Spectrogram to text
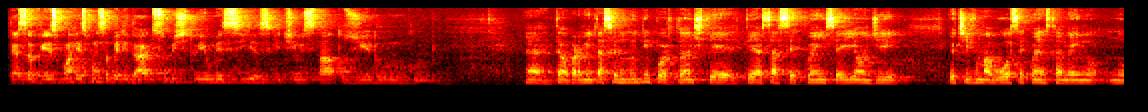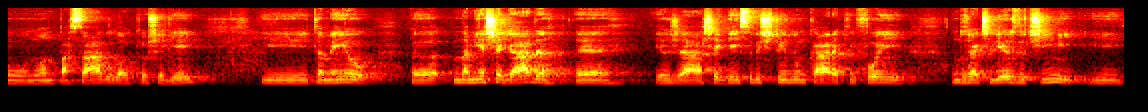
dessa vez com a responsabilidade de substituir o Messias, que tinha o status de ídolo no clube? É, então, para mim está sendo muito importante ter, ter essa sequência aí, onde eu tive uma boa sequência também no, no, no ano passado, logo que eu cheguei. E também eu, uh, na minha chegada, é, eu já cheguei substituindo um cara que foi um dos artilheiros do time e,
